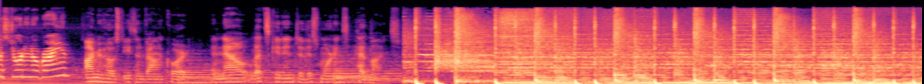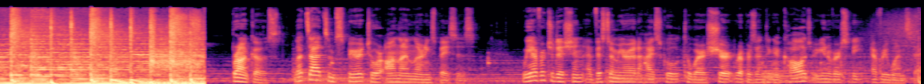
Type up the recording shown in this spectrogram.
Host, Jordan O'Brien. I'm your host, Ethan Valancourt, and now let's get into this morning's headlines. Broncos, let's add some spirit to our online learning spaces. We have a tradition at Vista Murrieta High School to wear a shirt representing a college or university every Wednesday.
